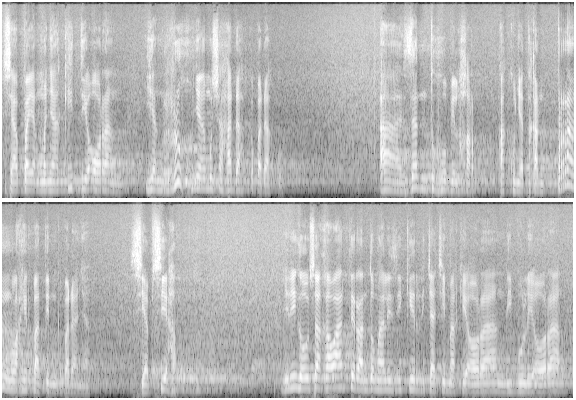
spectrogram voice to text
Siapa yang menyakiti orang yang ruhnya musyahadah kepadaku. Azantuhu bil harb. Aku nyatakan perang lahir batin kepadanya. Siap-siap jadi nggak usah khawatir antum ahli zikir dicaci maki orang, dibully orang.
